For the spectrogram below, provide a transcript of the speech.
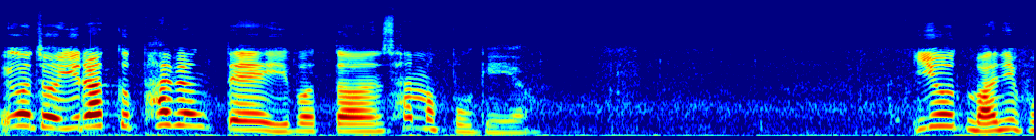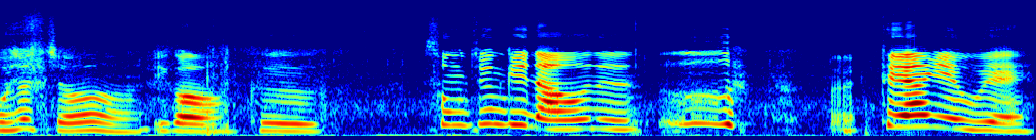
이건 저 이라크 파병 때 입었던 사막복이에요. 이 옷 많이 보셨죠? 이거 그 송중기 나오는 으, 태양의 후예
